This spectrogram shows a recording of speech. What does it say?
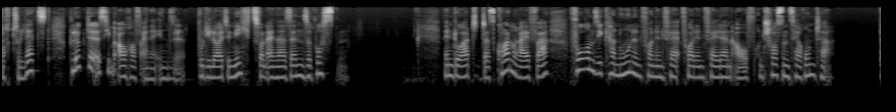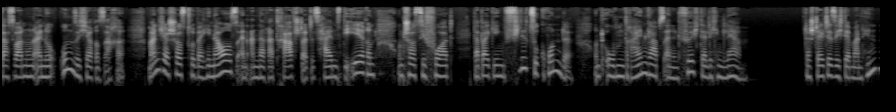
Doch zuletzt glückte es ihm auch auf einer Insel, wo die Leute nichts von einer Sense wussten. Wenn dort das Korn reif war, fuhren sie Kanonen den vor den Feldern auf und schossen's herunter. Das war nun eine unsichere Sache. Mancher schoss drüber hinaus, ein anderer traf statt des Halms die Ehren und schoss sie fort. Dabei ging viel zugrunde und obendrein gab's einen fürchterlichen Lärm. Da stellte sich der Mann hin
